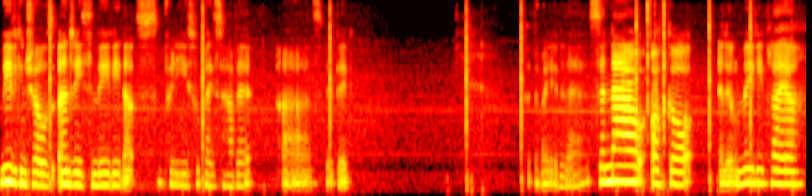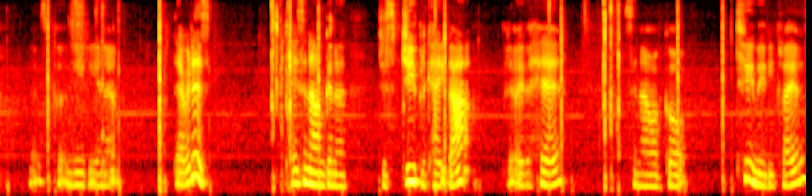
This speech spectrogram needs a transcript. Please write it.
movie controls underneath the movie. That's a pretty useful place to have it. Uh, it's a bit big. Put the rate over there. So now I've got a little movie player. Let's put a movie in it. There it is. Okay, so now I'm going to just duplicate that, put it over here. So now I've got two movie players.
